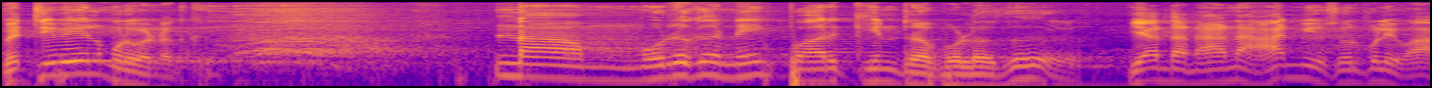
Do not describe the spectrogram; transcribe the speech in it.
வெற்றிவேல் முருகனுக்கு. நாம் முருகனை பார்க்கின்ற பொழுது ஏண்டா நான் ஆன்மீக சொற்பொழிவா?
